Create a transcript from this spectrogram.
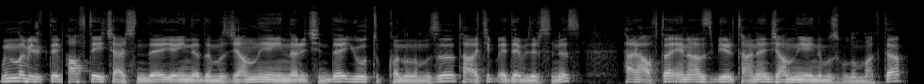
Bununla birlikte hafta içerisinde yayınladığımız canlı yayınlar için de YouTube kanalımızı takip edebilirsiniz. Her hafta en az bir tane canlı yayınımız bulunmakta.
